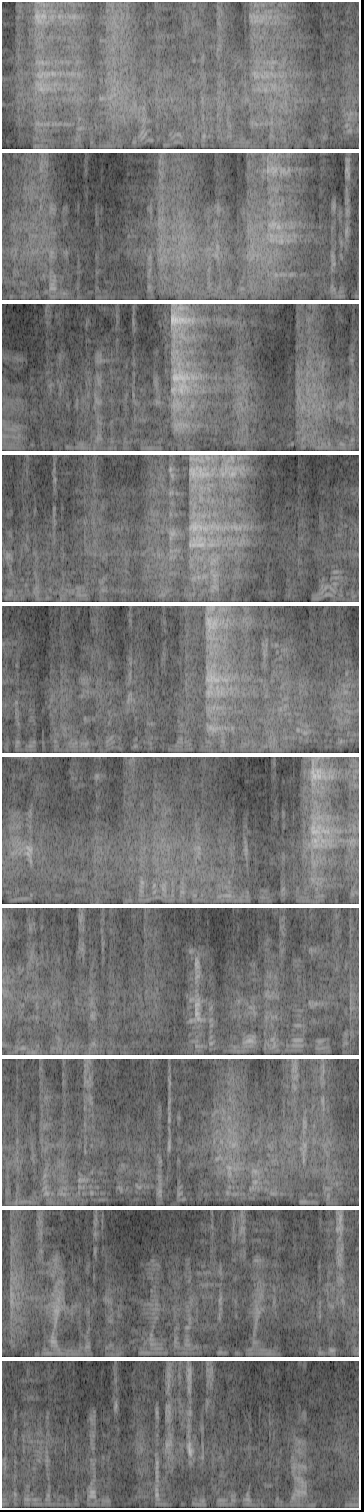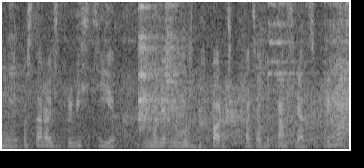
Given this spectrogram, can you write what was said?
Я особо не разбираюсь, но хотя бы все равно элементарные какие-то вкусовые, так скажем, качества вина я могу отличить. Конечно, сухие вина я однозначно не пью. Ну, просто не люблю. Я пью обычно полусладкое, красное. Но вот тут вот я говорю, я попробовала розовое. Вообще в Турции я розовое пробовала уже. И в основном оно в отелях было не полусладкое, но было сухое. Ну, естественно, это кислятина для меня. Это вино розовое полусладкое. Оно мне понравилось. Так что следите за моими новостями на моем канале, следите за моими видосиками, которые я буду выкладывать. Также в течение своего отдыха я постараюсь провести, наверное, может быть, парочку хотя бы трансляций прямых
